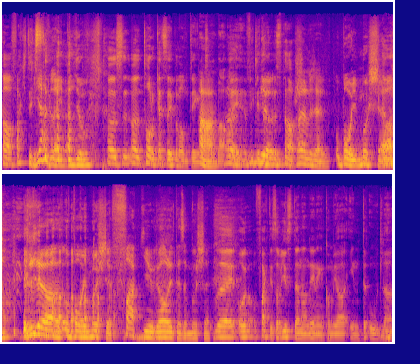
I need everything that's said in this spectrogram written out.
Ja, faktiskt. Jävla idiot. Har s- har torkat sig på någonting och Ja. så bara oj, jag fick lite Mjöl- mustasch. Det? O'boy-musche. Röd O'boy-musche. Fuck you, du har inte ens en musche. Nej, och faktiskt av just den anledningen kommer jag inte odla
